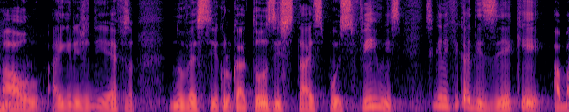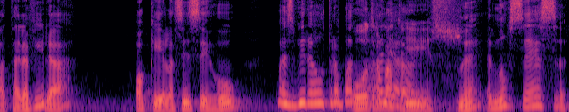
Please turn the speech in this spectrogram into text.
Paulo à igreja de Éfeso, no versículo 14, estáis, pois, firmes, significa dizer que a batalha virá, ok, ela se encerrou, mas virá outra batalha. Outra batalha. Isso. Né? Não cessa.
